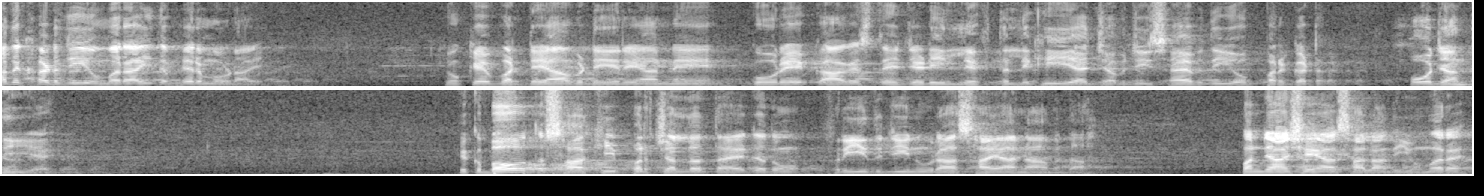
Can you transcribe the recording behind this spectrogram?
ਅਧਖੜ ਜੀ ਉਮਰ ਆਈ ਤੇ ਫਿਰ ਮੋੜ ਆਏ। ਕਿਉਂਕਿ ਵੱਡਿਆਂ ਵਡੇਰਿਆਂ ਨੇ ਕੋਰੇ ਕਾਗਜ਼ ਤੇ ਜਿਹੜੀ ਲਿਖਤ ਲਿਖੀ ਹੈ, ਜਪਜੀ ਸਾਹਿਬ ਦੀ, ਉਹ ਪ੍ਰਗਟ ਹੋ ਜਾਂਦੀ ਹੈ। ਇੱਕ ਬਹੁਤ ਸਾਖੀ ਪ੍ਰਚਲਿਤ ਹੈ, ਜਦੋਂ ਫਰੀਦ ਜੀ ਨੂੰ ਰਸ ਆਇਆ ਨਾਮ ਦਾ। ਪੰਜਾਂ ਛੇਆਂ ਸਾਲਾਂ ਦੀ ਉਮਰ ਹੈ।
